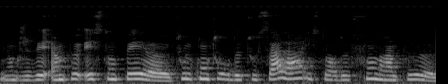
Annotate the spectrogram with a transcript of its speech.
Et donc je vais un peu estomper euh, tout le contour de tout ça là, histoire de fondre un peu. euh,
